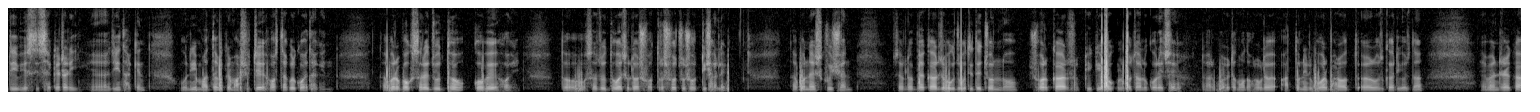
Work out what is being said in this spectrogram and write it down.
ডিবিএসসি সেক্রেটারি যিনি থাকেন, উনি মাধ্যমিকের মার্কশিটে হস্তাক্ষর করে থাকেন। তারপরে বক্সারের যুদ্ধ কবে হয়? তো বক্সার যুদ্ধ হয়েছিল সতেরোশো চৌষট্টি সালে। তারপর নেক্সট কোয়েশ্চেন সেটা হলো বেকার যুবক যুবতীদের জন্য সরকার কী কী প্রকল্প চালু করেছে? তারপর এটা মতো Atmanirbhar Bharat Rozgar Yojana. MNREGA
